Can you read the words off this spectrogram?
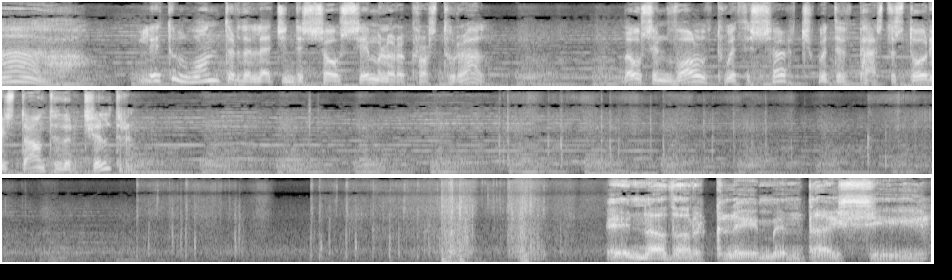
Ah, little wonder the legend is so similar across Tural. Those involved with the search would have passed the stories down to their children. Another claimant I see.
